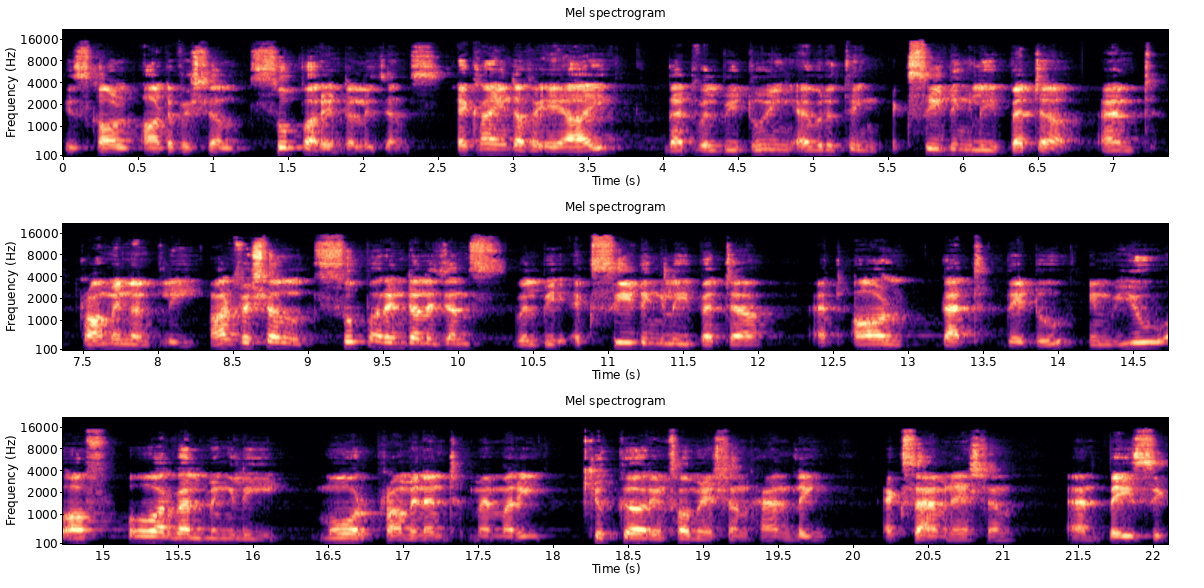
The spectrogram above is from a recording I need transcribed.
is called Artificial Super Intelligence, a kind of AI that will be doing everything exceedingly better and prominently. Artificial super intelligence will be exceedingly better at all that they do in view of overwhelmingly more prominent memory, quicker information handling, examination, and basic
